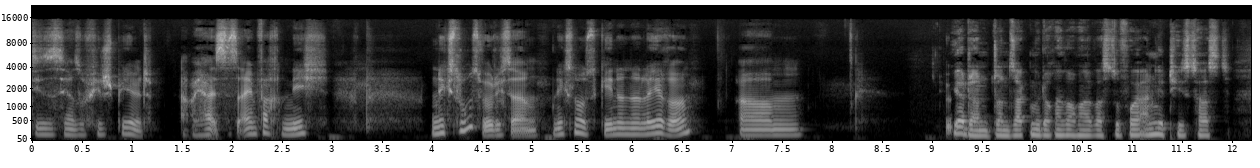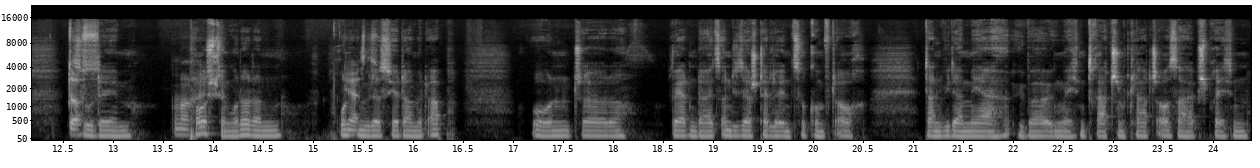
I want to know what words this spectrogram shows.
dieses Jahr so viel spielt. Aber ja, es ist einfach nicht nichts los, würde ich sagen. Nichts los. Gehen in eine Lehre. Ähm, ja, dann, dann sag mir doch einfach mal, was du vorher angeteased hast zu dem Posting, ich. oder? Dann runden yes. wir das hier damit ab und äh, werden da jetzt an dieser Stelle in Zukunft auch dann wieder mehr über irgendwelchen Tratsch und Klatsch außerhalb sprechen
